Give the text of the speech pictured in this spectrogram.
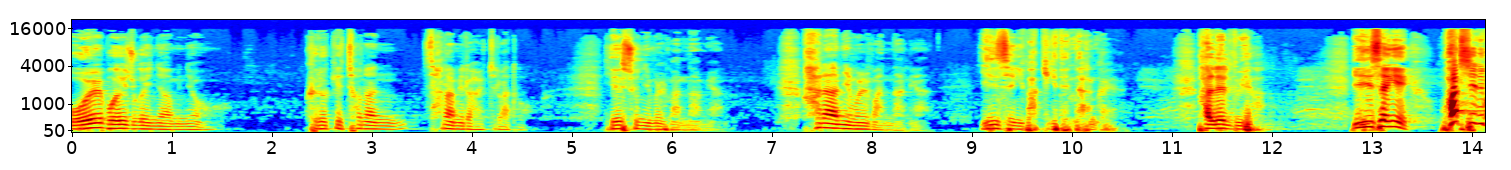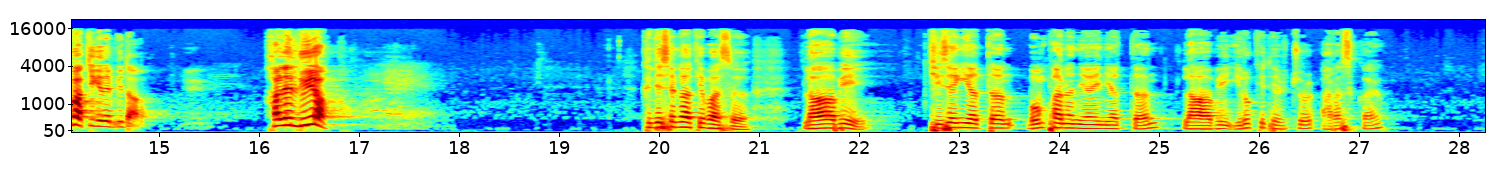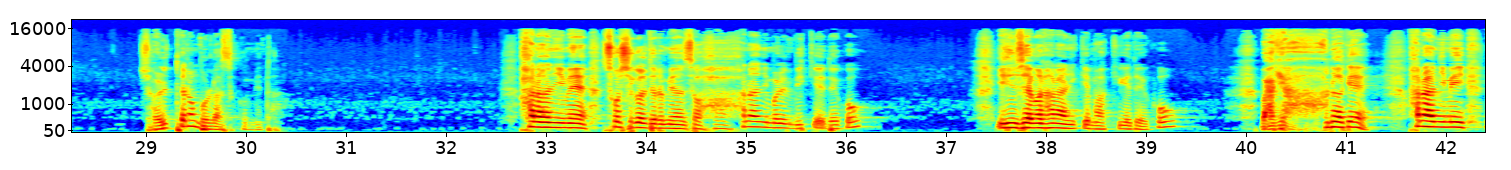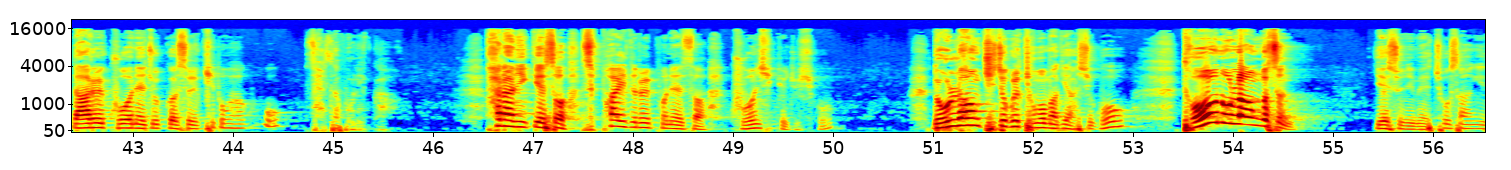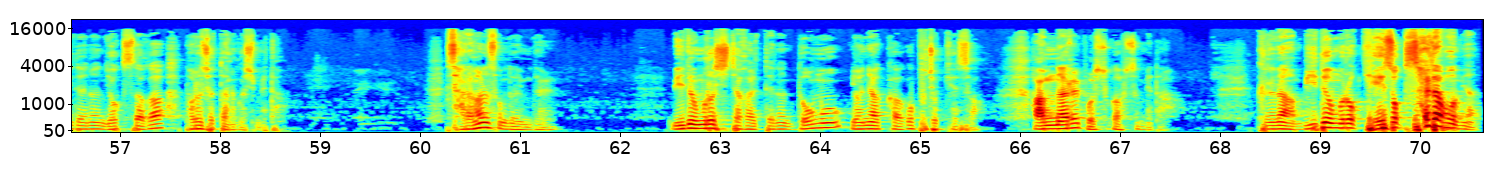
뭘 보여주고 있냐면요. 그렇게 천한 사람이라 할지라도 예수님을 만나면 하나님을 만나면 인생이 바뀌게 된다는 거예요. 할렐루야. 인생이 확실히 바뀌게 됩니다. 할렐루야. 근데 생각해 봤어요. 라합이 기생이었던 몸 파는 여인이었던 라합이 이렇게 될 줄 알았을까요? 절대로 몰랐을 겁니다. 하나님의 소식을 들으면서 하나님을 믿게 되고 인생을 하나님께 맡기게 되고 막연하게 하나님이 나를 구원해 줄 것을 기도하고 살다 보니까 하나님께서 스파이들을 보내서 구원시켜 주시고 놀라운 기적을 경험하게 하시고 더 놀라운 것은 예수님의 조상이 되는 역사가 벌어졌다는 것입니다. 사랑하는 성도님들, 믿음으로 시작할 때는 너무 연약하고 부족해서 앞날을 볼 수가 없습니다. 그러나 믿음으로 계속 살다 보면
